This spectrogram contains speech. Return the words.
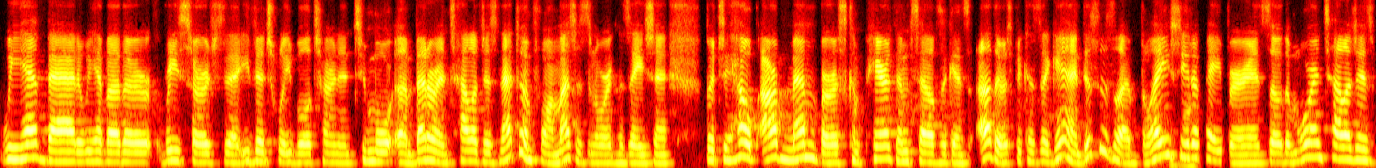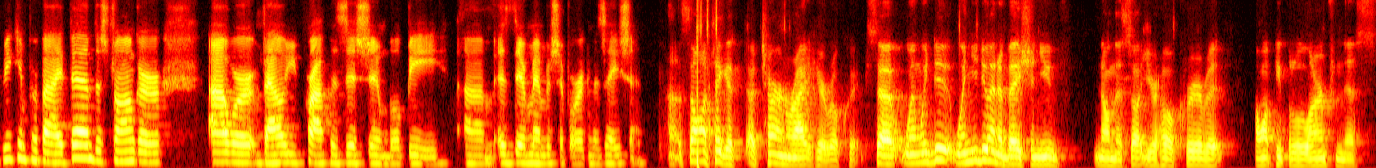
we have that, and we have other research that eventually will turn into more um, better intelligence, not to inform us as an organization, but to help our members compare themselves against others. Because again, this is a blank sheet of paper. And so the more intelligence we can provide them, the stronger our value proposition will be um, as their membership organization. Uh, so I want to take a, a, turn right here real quick. So when we do when you do innovation, you've known this all your whole career, but I want people to learn from this.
